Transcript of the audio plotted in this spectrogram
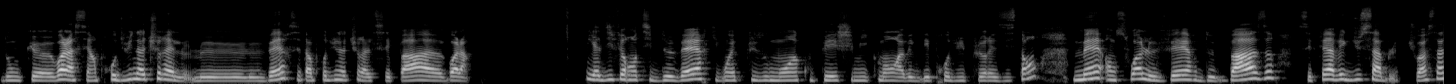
Donc, voilà, c'est un produit naturel. Le le verre, c'est un produit naturel. C'est pas, voilà. Il y a différents types de verres qui vont être plus ou moins coupés chimiquement avec des produits plus résistants, mais en soi, le verre de base, c'est fait avec du sable. Tu vois, ça,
